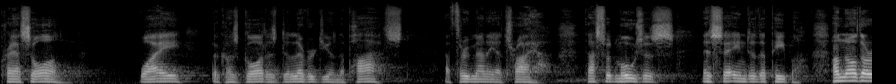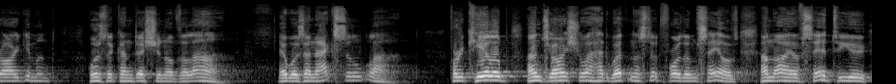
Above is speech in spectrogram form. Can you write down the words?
Press on. Why? Because God has delivered you in the past through many a trial. That's what Moses is saying to the people. Another argument was the condition of the land. It was an excellent land. For Caleb and Joshua had witnessed it for themselves. And I have said to you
